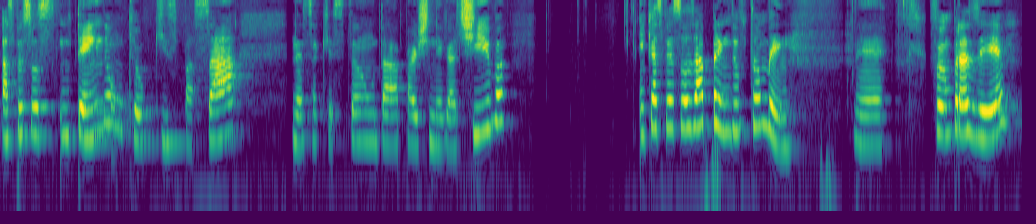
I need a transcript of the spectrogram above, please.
as pessoas entendam o que eu quis passar nessa questão da parte negativa e que as pessoas aprendam também. É, foi um prazer.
